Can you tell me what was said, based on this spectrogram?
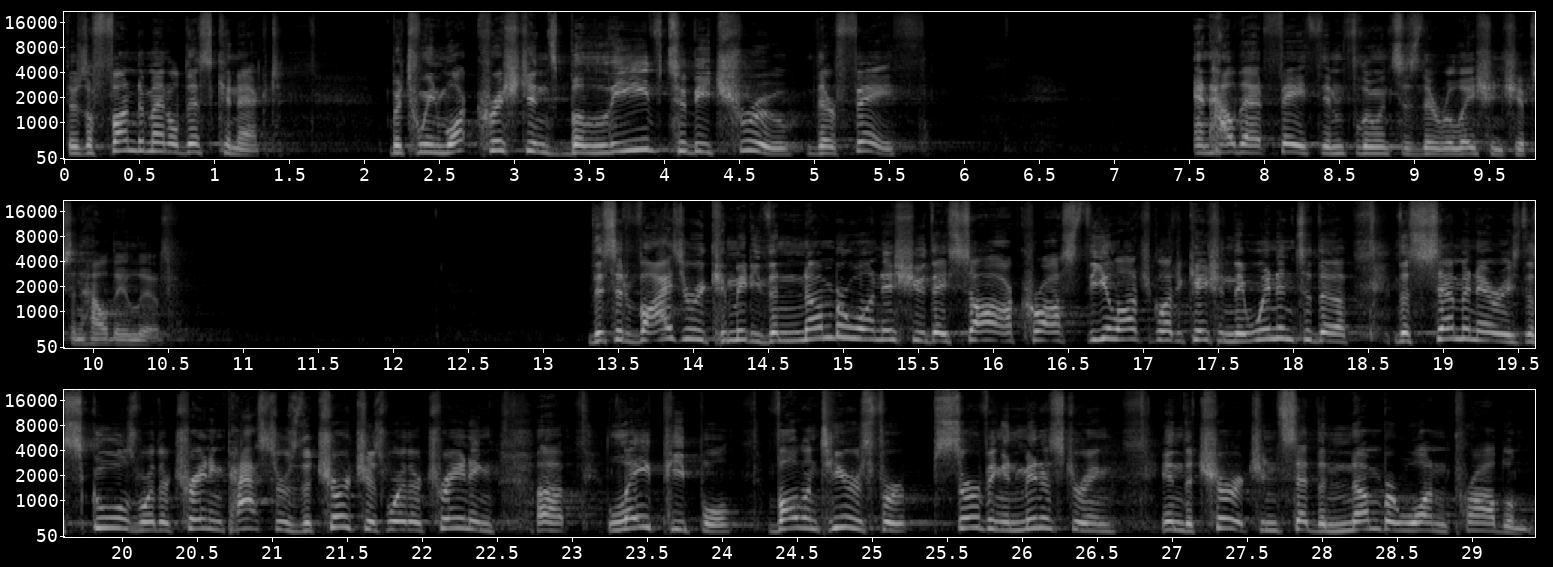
There's a fundamental disconnect between what Christians believe to be true, their faith, and how that faith influences their relationships and how they live. This advisory committee, the number one issue they saw across theological education, they went into the, the seminaries, the schools where they're training pastors, the churches where they're training uh, lay people, volunteers for serving and ministering in the church, and said the number one problem,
